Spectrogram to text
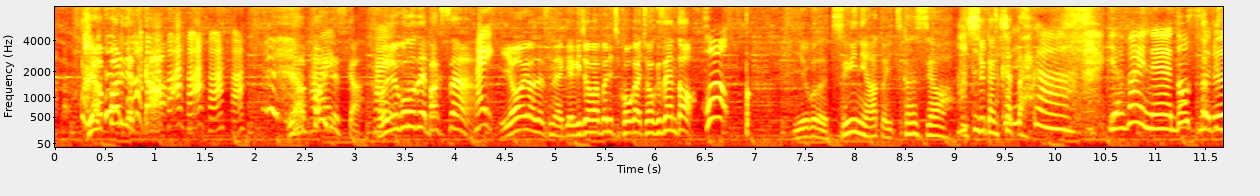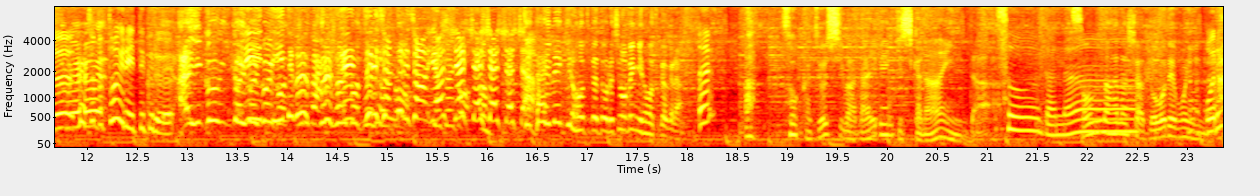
やっぱりですか？やっぱりですか、はい。ということでバクさん、はい。いよいよですね劇場版ブリッジ公開直前と。ほっいうことでついにあと5日ですよ。1週間来ちゃった。あと5日ですかやばいね。どうする？ちょっとトイレ行ってくる。あ行こう行こう行こう行こう行ってくるか連れて行こうえ連れちゃう連れちゃうよしよしよしよしよしよしじゃあ大便器の方使って俺小便器の方使うからえあそうか女子は大便器しかないんだ。そうだな。そんな話はどうでもいいんだ。俺っ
